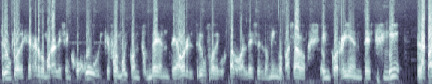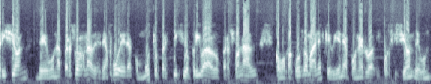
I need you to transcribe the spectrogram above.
triunfo de Gerardo Morales en Jujuy, que fue muy contundente, ahora el triunfo de Gustavo Valdés el domingo pasado en Corrientes, y la aparición de una persona desde afuera con mucho prestigio privado, personal, como Facundo Manes, que viene a ponerlo a disposición de un,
